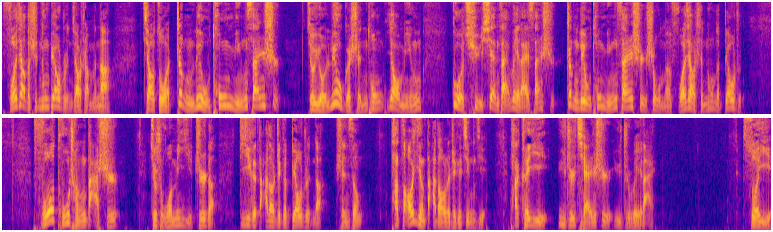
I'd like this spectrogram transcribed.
佛教的神通标准叫什么呢？叫做正六通明三世，就有六个神通要明过去、现在、未来三世。正六通明三世是我们佛教神通的标准。佛图澄大师就是我们已知的第一个达到这个标准的神僧。他早已经达到了这个境界，他可以预知前世，预知未来。所以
